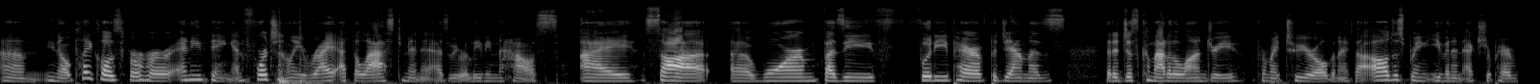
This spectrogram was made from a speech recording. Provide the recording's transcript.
um, you know, play clothes for her, anything. And fortunately, right at the last minute as we were leaving the house, I saw a warm, fuzzy, footy pair of pajamas that had just come out of the laundry for my two year old, and I thought I'll just bring even an extra pair of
